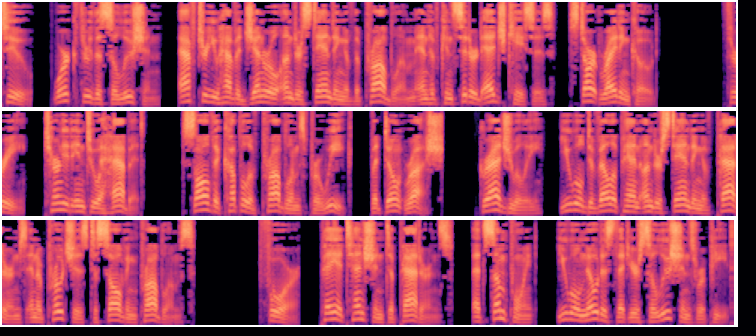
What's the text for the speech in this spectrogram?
2. Work through the solution. After you have a general understanding of the problem and have considered edge cases, start writing code. 3. Turn it into a habit. Solve a couple of problems per week, but don't rush. Gradually, you will develop an understanding of patterns and approaches to solving problems. 4. Pay attention to patterns. At some point, you will notice that your solutions repeat.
